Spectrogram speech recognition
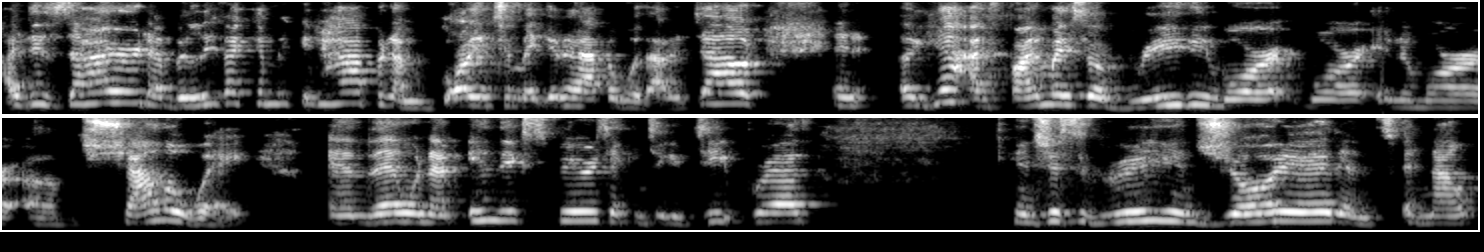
I desire it. I believe I can make it happen. I'm going to make it happen without a doubt. And uh, yeah, I find myself breathing more, more in a more um, shallow way. And then when I'm in the experience, I can take a deep breath and just really enjoy it. And, and now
